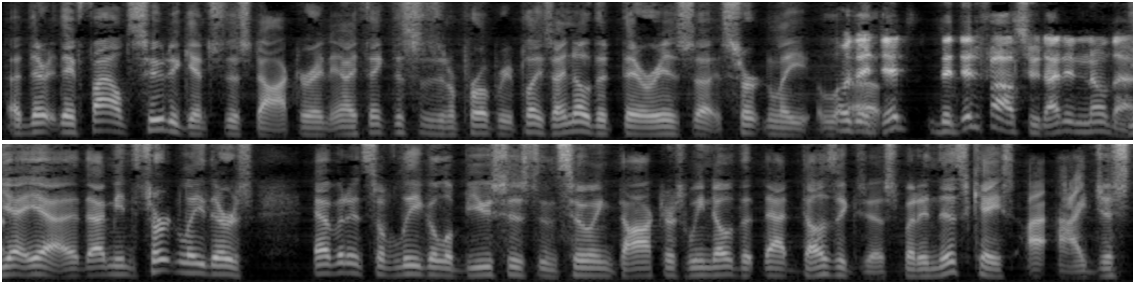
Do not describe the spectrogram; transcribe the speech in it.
Uh, they're- filed suit against this doctor, and I think this is an appropriate place. I know that there is uh, certainly. Oh, they uh, did. They did file suit. I didn't know that. Yeah, yeah. I mean, certainly there's evidence of legal abuses and suing doctors. We know that that does exist, but in this case, I, I just,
